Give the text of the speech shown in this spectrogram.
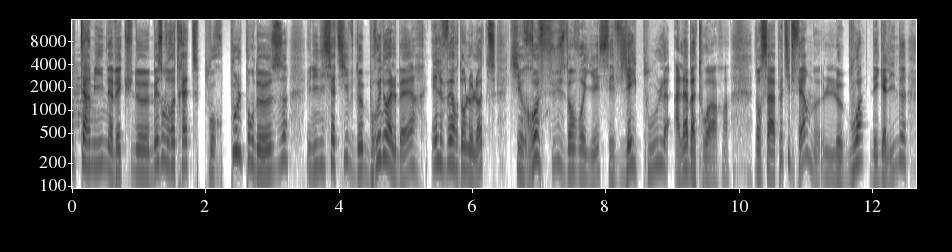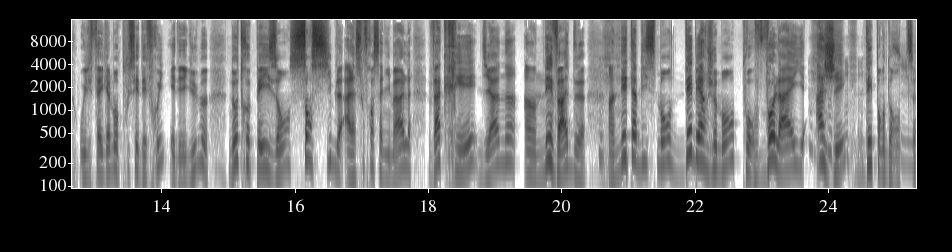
On termine avec une maison de retraite pour poules pondeuses, une initiative de Bruno Albert, éleveur dans le Lot, qui refuse d'envoyer ses vieilles poules à l'abattoir. Dans sa petite ferme, le bois des Galines, où il fait également pousser des fruits et des légumes, notre paysan, sensible à la souffrance animale, va créer, Diane, un EVAD, un établissement d'hébergement pour volailles âgées dépendantes.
